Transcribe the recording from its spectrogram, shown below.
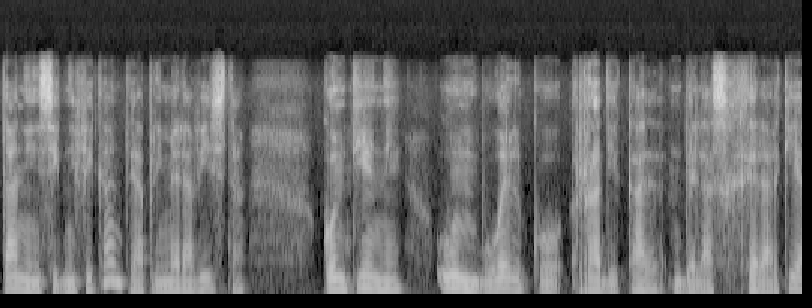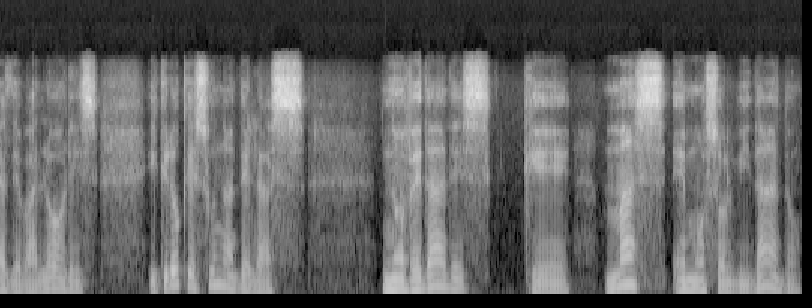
tan insignificante a primera vista contiene un vuelco radical de las jerarquías de valores y creo que es una de las novedades que más hemos olvidado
